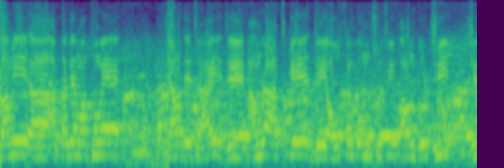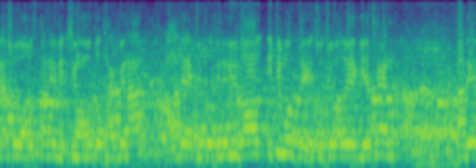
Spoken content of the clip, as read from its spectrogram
তো আমি আপনাদের মাধ্যমে জানাতে চাই যে আমরা আজকে যে অবস্থান কর্মসূচি পালন করছি, সেটা শুধু অবস্থানে সীমাবদ্ধ থাকবে না। আমাদের একটি প্রতিনিধি দল ইতিমধ্যে সচিবালয়ে গিয়েছেন। তাদের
